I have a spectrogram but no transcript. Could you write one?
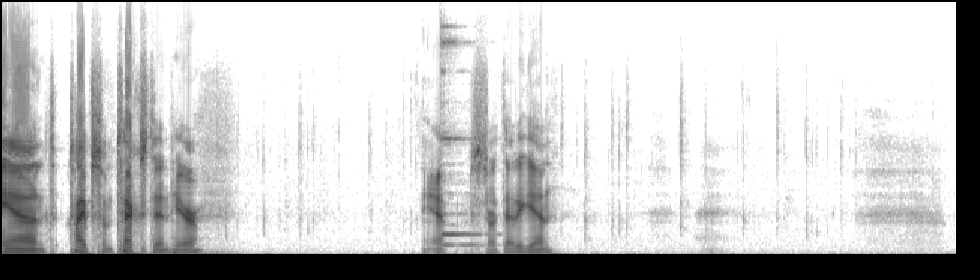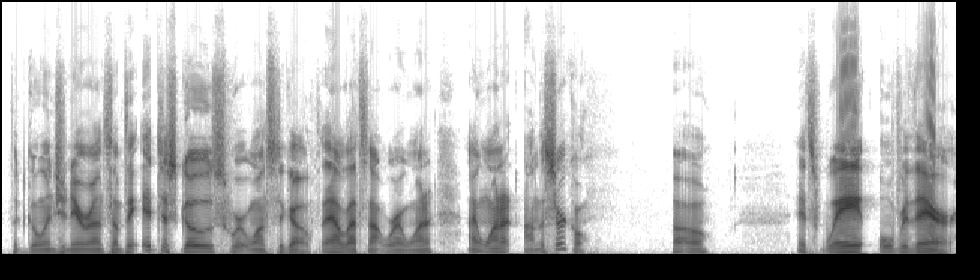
and type some text in here, yeah, start that again. But GoEngineer on something, it just goes where it wants to go. Well, that's not where I want it. I want it on the circle. Uh-oh. It's way over there.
